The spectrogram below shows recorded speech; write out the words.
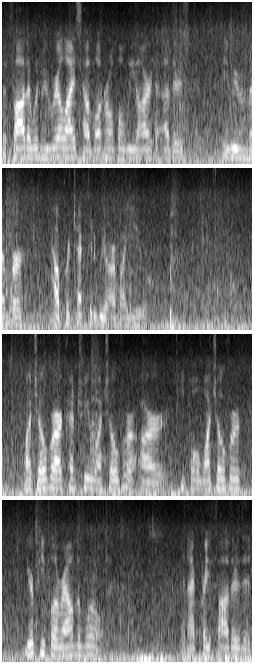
But Father, when we realize how vulnerable we are to others, may we remember how protected we are by you. Watch over our country, watch over our people, watch over your people around the world. And I pray, Father, that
